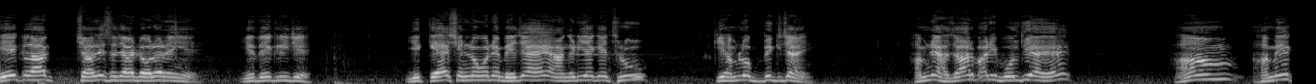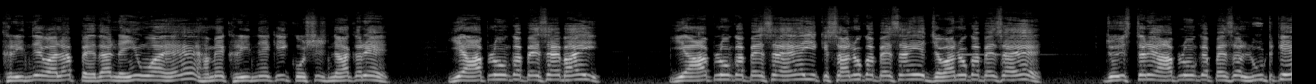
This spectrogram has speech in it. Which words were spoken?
एक लाख चालीस हज़ार डॉलर है ये। ये देख लीजिए। ये कैश इन लोगों ने भेजा है आंगड़िया के थ्रू कि हम लोग बिक जाएँ। हमने हज़ार बारी बोल दिया है हम, हमें खरीदने वाला पैदा नहीं हुआ है, हमें खरीदने की कोशिश ना करें। ये आप लोगों का पैसा है भाई। ये आप लोगों का पैसा है, ये किसानों का पैसा है, ये जवानों का पैसा है। जो इस तरह आप लोगों का पैसा लूट के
